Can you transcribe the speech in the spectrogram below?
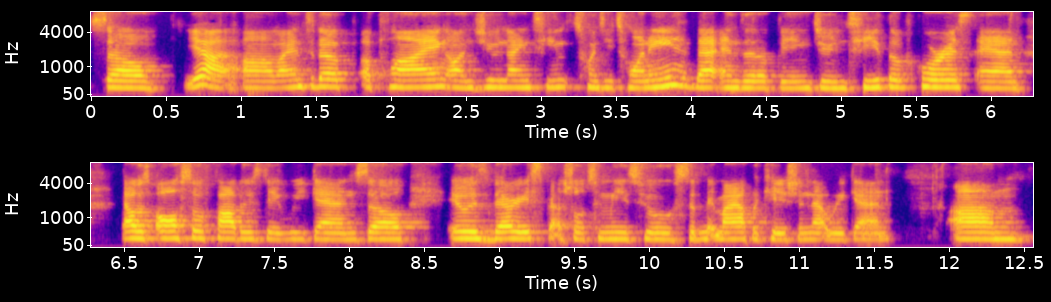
So yeah, um, I ended up applying on June 19th, 2020. That ended up being Juneteenth, of course. And that was also Father's Day weekend. So it was very special to me to submit my application that weekend. Um,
